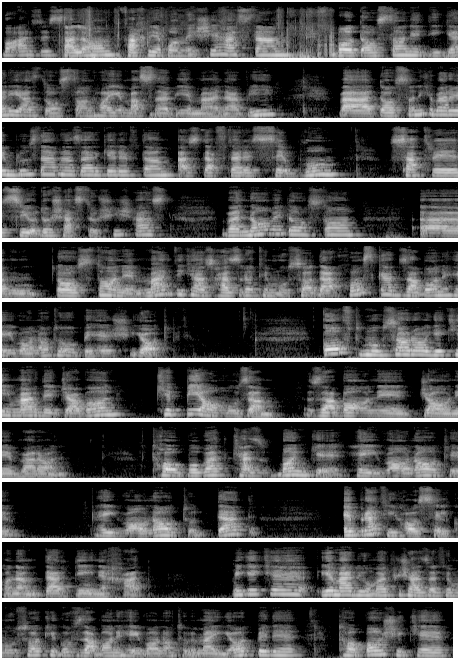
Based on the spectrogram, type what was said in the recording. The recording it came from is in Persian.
با عرض سلام فخری قمشی هستم. با داستان دیگری از داستانهای مصنوی معنوی و داستانی که برای امروز در نظر گرفتم از دفتر سوم سطر 3266 هست و نام داستان داستان مردی که از حضرت موسی درخواست کرد زبان حیوانات رو بهش یاد بده. گفت موسی را یکی مرد جوان که بیاموزم زبان جانوران تا بود که از بانک حیوانات حیوانات و دد عبرتی حاصل کنم در دین خد میگه که یه مردی اومد پیش حضرت موسی که گفت زبان حیوانات رو به من یاد بده تا باشه که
